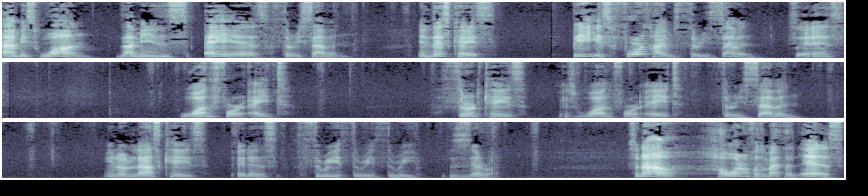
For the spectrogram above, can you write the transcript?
M is 1, that means A is 37. In this case, B is 4 times 37, so it is 148. Third case is 148, 37. In the last case, it is 3330. So now, how wonderful the method is.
